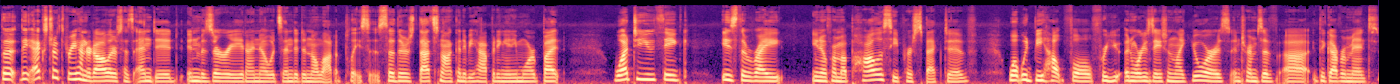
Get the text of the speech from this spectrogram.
the the extra three hundred dollars has ended in Missouri, and I know it's ended in a lot of places. So there's that's not going to be happening anymore. But what do you think is the right, you know, from a policy perspective? What would be helpful for you, an organization like yours, in terms of uh, the government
